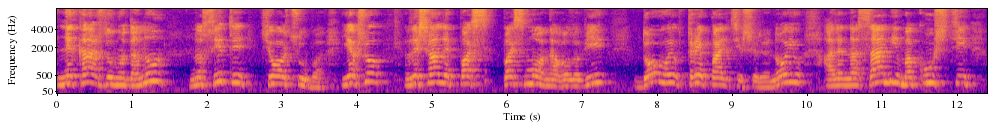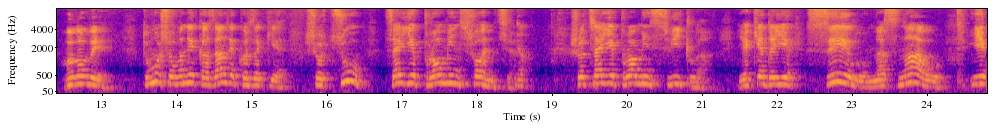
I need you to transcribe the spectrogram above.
не кожному дано носити цього чуба. Якщо лишали пас, пасмо на голові, довге в три пальці шириною, але на самій макушці голови. Тому що вони казали козаки, що чуб це є промінь сонця Да. що це є промінь світла, яке дає силу, наснагу і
